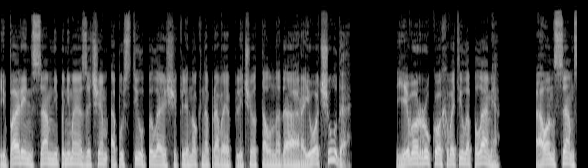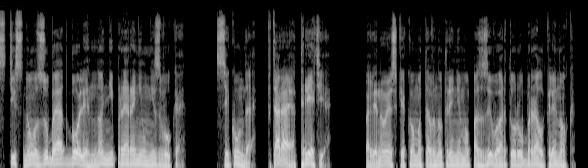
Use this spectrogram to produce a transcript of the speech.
И парень, сам не понимая зачем, опустил пылающий клинок на правое плечо Талнадаара, и, о чудо! Его руку охватило пламя, а он сам стиснул зубы от боли, но не проронил ни звука. Секунда, вторая, третья. Повинуясь какому-то внутреннему позыву, Артур убрал клинок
